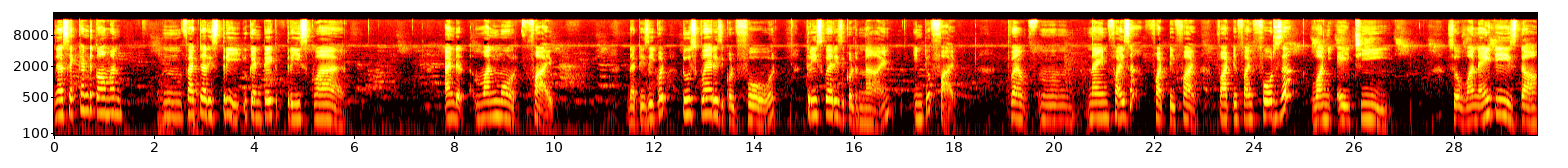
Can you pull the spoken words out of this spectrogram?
the second common mm, factor is 3 you can take 3 square. And one more 5 that is equal 2 square is equal to 4 3 square is equal to 9 into 5 12 um, 9 5 is a 45 45 4 is a 180 so 180 is the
